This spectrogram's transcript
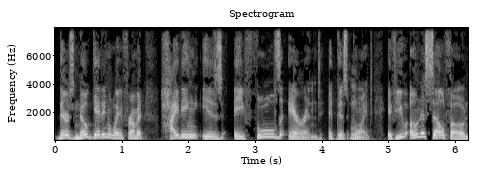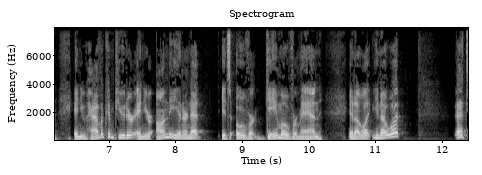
There's no getting away from it. Hiding is a fool's errand at this mm-hmm. point. If you own a cell phone and you have a computer and you're on the internet, it's over. Game over, man. And I'm like, you know what? That's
